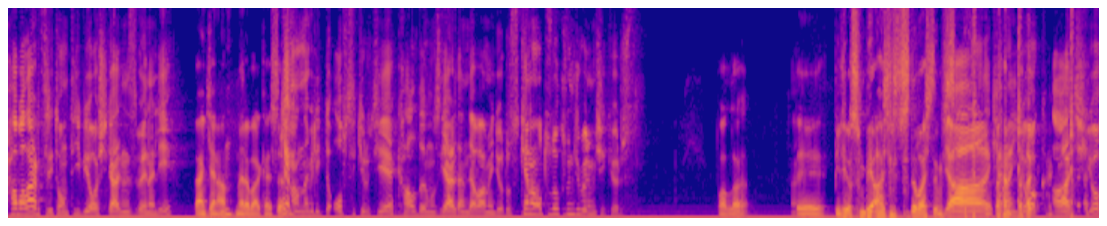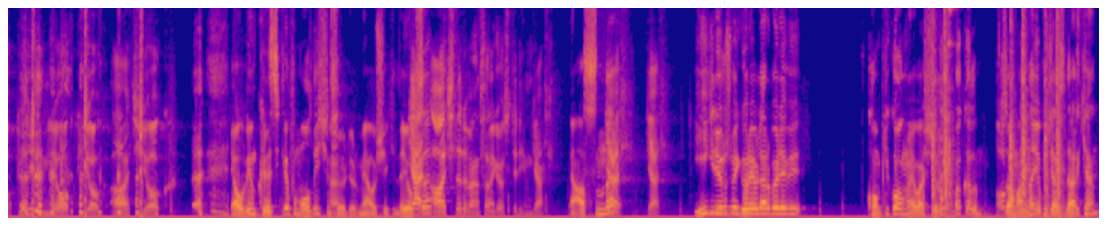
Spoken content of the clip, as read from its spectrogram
Merhabalar Triton TV'ye hoş geldiniz ben Ali. Ben Kenan. Merhaba arkadaşlar. Kenan'la birlikte Obscurity'ye kaldığımız yerden devam ediyoruz. Kenan 39. bölümü çekiyoruz. Valla e, biliyorsun bir ağacın üstünde başlamıştık. Ya Ben Kenan daha- yok ağaç yok güzelim yok yok ağaç yok. Ya o benim klasik lafım olduğu için Ha. söylüyorum ya o şekilde. Yoksa Gel ağaçları ben sana göstereyim gel. ya aslında Gel gel. iyi gidiyoruz ve görevler böyle bir komplike olmaya başladı. Bakalım Hop. zamanla yapacağız derken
